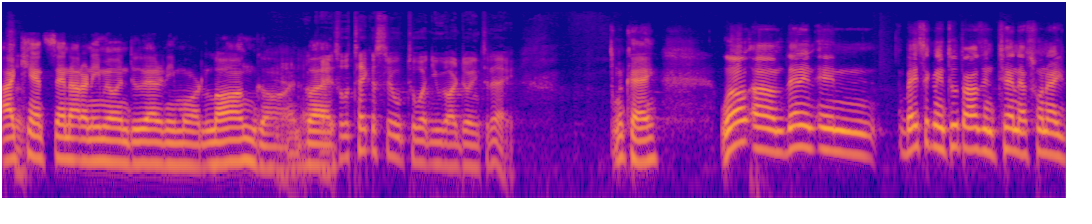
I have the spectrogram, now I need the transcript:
I so, can't send out an email and do that anymore. Long gone. Yeah, okay. But so take us through to what you are doing today. Okay. Well, um, then in, in, basically in 2010, that's when I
